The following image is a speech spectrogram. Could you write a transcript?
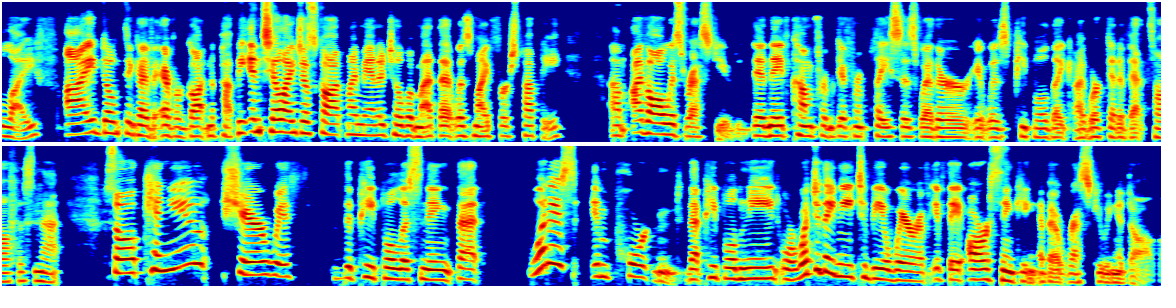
life, I don't think I've ever gotten a puppy until I just got my Manitoba mutt. That was my first puppy. Um, I've always rescued, and they've come from different places. Whether it was people like I worked at a vet's office and that. So, can you share with the people listening that what is important that people need, or what do they need to be aware of if they are thinking about rescuing a dog?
